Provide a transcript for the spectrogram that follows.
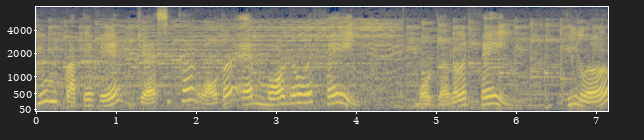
filme para TV, Jessica Walter é Morgan Le Fay, Morgana Le Fay, vilã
